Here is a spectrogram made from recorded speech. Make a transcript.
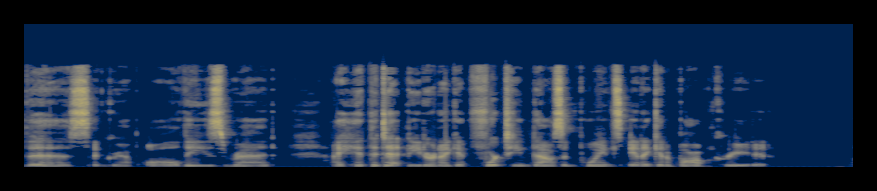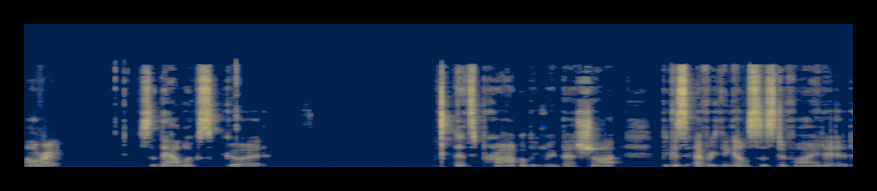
this and grab all these red, I hit the detonator and I get 14,000 points and I get a bomb created. All right, so that looks good. That's probably my best shot because everything else is divided.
